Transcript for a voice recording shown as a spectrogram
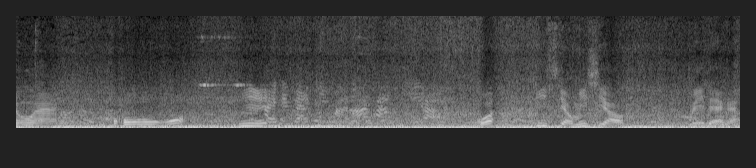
นัวโอ้โหนี่โอ้มีเฉียวมีเฉียว ไม่แดกอะ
